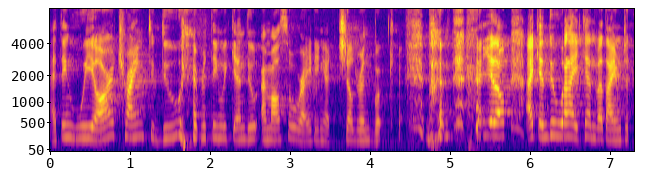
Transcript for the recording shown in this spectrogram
I think we are trying to do everything we can do. I'm also writing a children book, but you know I can do what I can, but I'm just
